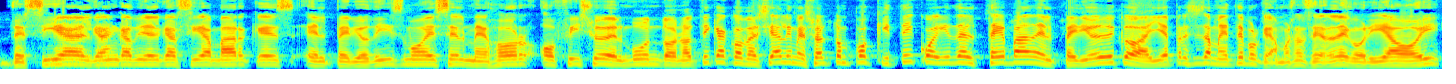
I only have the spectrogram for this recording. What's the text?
Decía el gran Gabriel García Márquez, el periodismo es el mejor oficio del mundo. Notica comercial y me suelto un poquitico ahí del tema del periódico de ayer precisamente porque vamos a hacer alegoría hoy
